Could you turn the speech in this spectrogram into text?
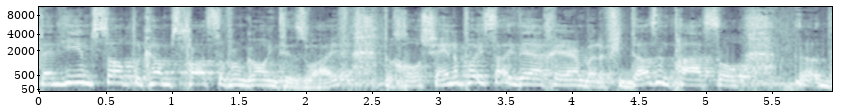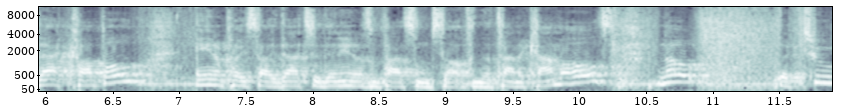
then he himself becomes passel from going to his wife. But if he doesn't passel that couple, then he doesn't passel himself. And the Tanakama holds, no, they're two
